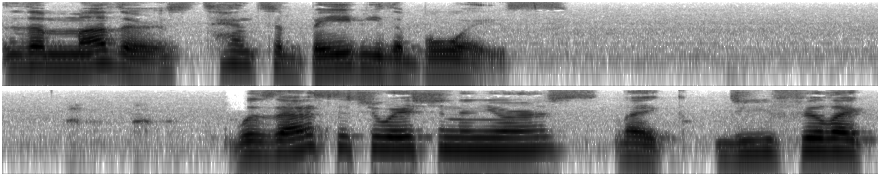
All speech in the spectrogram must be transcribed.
the mothers tend to baby the boys. Was that a situation in yours? Like, do you feel like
